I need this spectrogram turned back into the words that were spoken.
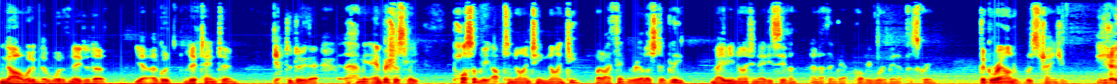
No, it would have, it would have needed a yeah a good left hand turn Yeah. to do that. I mean, ambitiously, possibly up to 1990, but I think realistically, maybe 1987, and I think that probably would have been it for Scream. The ground was changing. Yeah,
